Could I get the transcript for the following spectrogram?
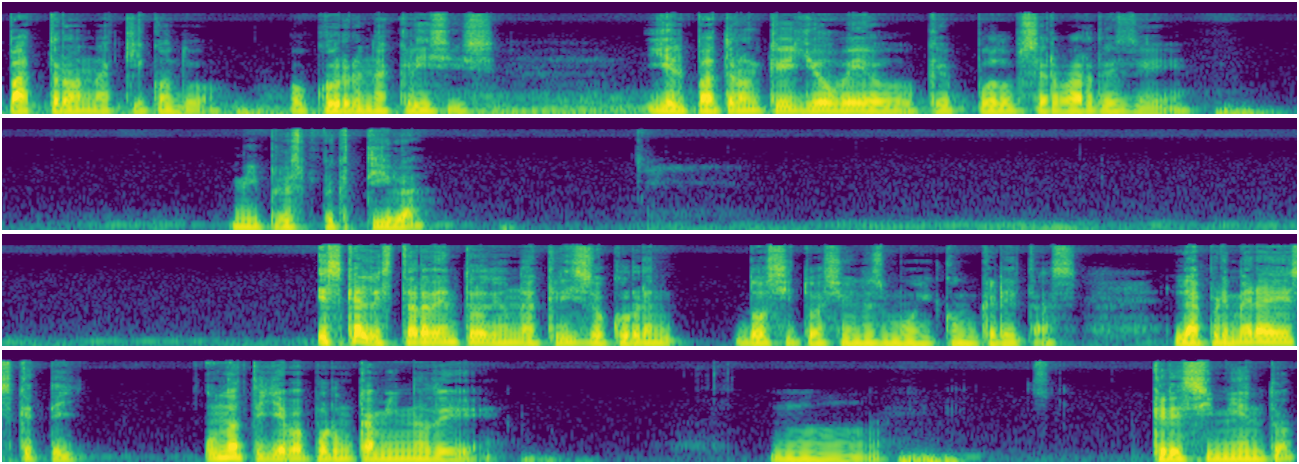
patrón aquí cuando ocurre una crisis. Y el patrón que yo veo, que puedo observar desde mi perspectiva, es que al estar dentro de una crisis ocurren dos situaciones muy concretas. La primera es que te, una te lleva por un camino de mm, crecimiento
